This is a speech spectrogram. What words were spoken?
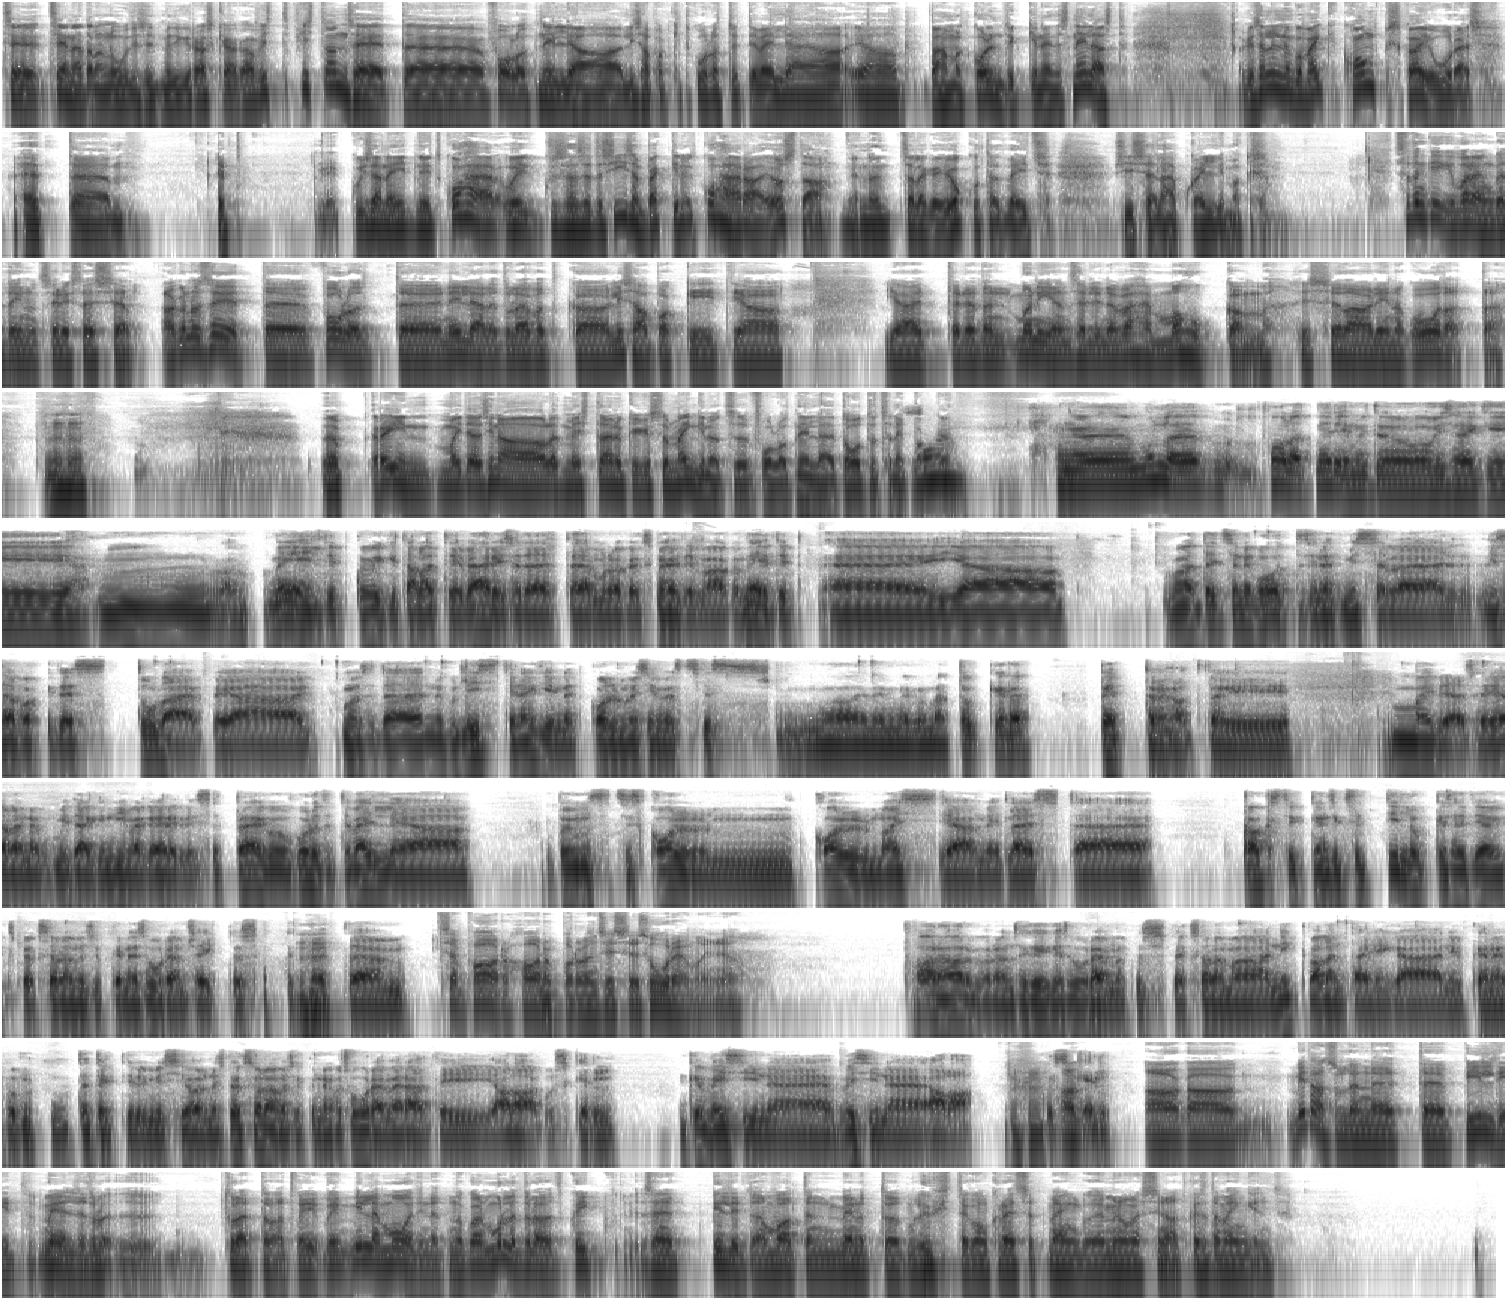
see, see nädal on uudiseid muidugi raske, aga vist, vist on see, et äh, Fallout nelja lisapakid kuulutati välja ja, ja vähemalt kolm tükki nendest neljast. aga seal oli nagu väike konks ka juures, et, äh, et kui sa neid nüüd kohe või kui sa seda season back'i nüüd kohe ära ei osta ja nüüd sellega jokutad veits, siis see läheb kallimaks seda on keegi varem ka teinud sellist asja, aga no see, et äh, Fallout äh, neljale tulevad ka lisapakid ja ja et need on, mõni on selline vähem mahukam, siis seda oli nagu oodata mm. -hmm. Rein, ma ei tea, sina oled meist ainuke, kes on mänginud seda Fallout nelja, et ootad sa neid pakke no.? mulle Fallout neli muidu isegi mm, meeldib, kuigi ta alati ei vääri seda, et mulle peaks meeldima, aga meeldib ja ma täitsa nagu ootasin, et mis selle lisapakkides tuleb ja kui ma seda nagu listi nägin, et kolm esimest, siis ma olin nagu natukene pettunud või ma ei tea, see ei ole nagu midagi nii väga erilist, et praegu kuulutati välja põhimõtteliselt siis kolm, kolm asja, millest äh, kaks tükki on siuksed tillukesed ja üks peaks olema siukene suurem seiklus, et mm -hmm. need ähm,. see Bar Harbor on siis see suurem on ju? Far Harbor on see kõige suurem, kus peaks olema Nick Valentine'iga niisugune nagu detektiivi missioon, mis peaks olema niisugune nagu suurem eraldi ala kuskil, niisugune vesine, vesine ala mhm. kuskil. aga mida sulle need pildid meelde tuletavad või, või mille moodi need nagu on, mulle tulevad kõik need pildid, mida ma vaatan, meenutavad mulle ühte konkreetset mängu ja minu meelest sina oled ka seda mänginud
